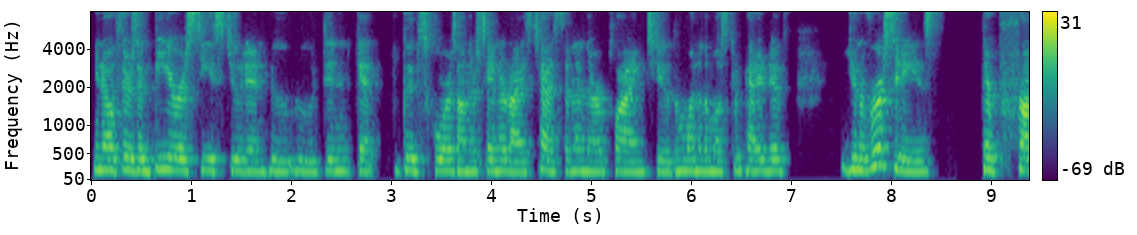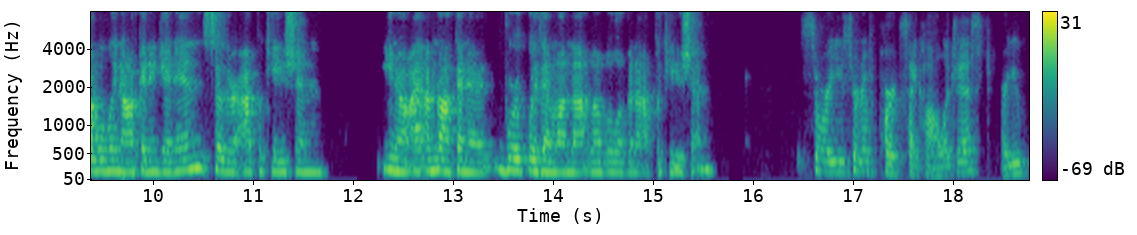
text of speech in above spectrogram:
You know if there's a b or a c student who who didn't get good scores on their standardized tests and then they're applying to the, one of the most competitive universities they're probably not going to get in. So their application you know I, i'm not going to work with them on that level of an application so are you sort of part psychologist? Are you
